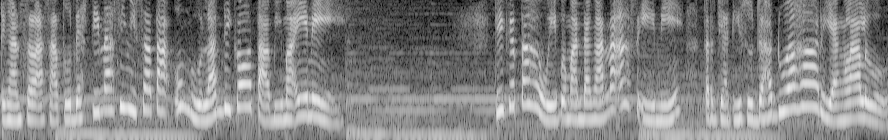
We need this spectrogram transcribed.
dengan salah satu destinasi wisata unggulan di kota Bima ini. Diketahui pemandangan naas ini terjadi sudah dua hari yang lalu.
